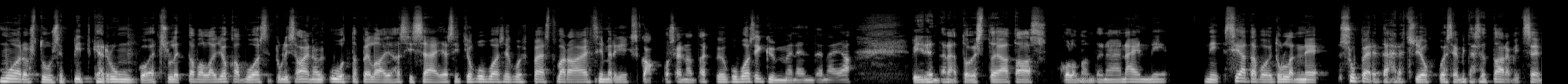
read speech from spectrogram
muodostuu se pitkä runko, että sulle tavallaan joka vuosi tulisi aina uutta pelaajaa sisään, ja sitten joku vuosi, kun päästä varaa esimerkiksi kakkosena, tai joku vuosi kymmenentenä, ja viidentenä toista, ja taas kolmantena, ja näin, niin, niin sieltä voi tulla ne supertähdet sun joukkueeseen, mitä se tarvitsee,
